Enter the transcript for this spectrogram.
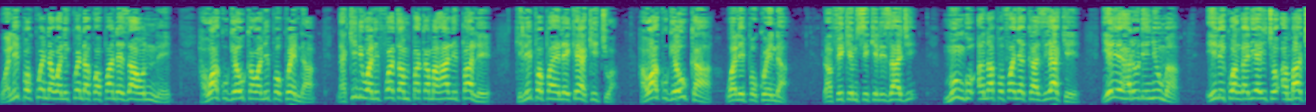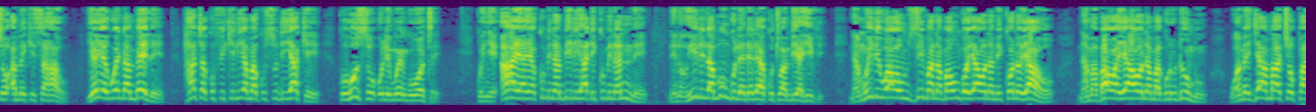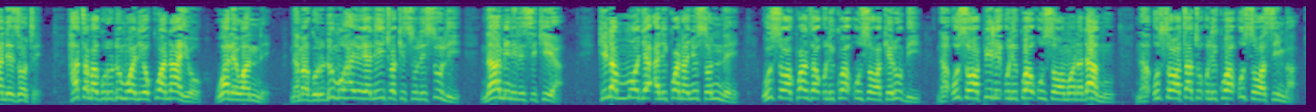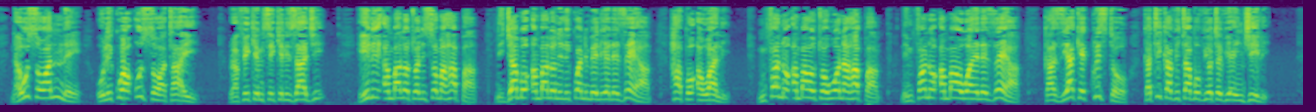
Walipokwenda walikwenda kwa pande zao nne. Hawakugeuka walipokwenda lakini walifuata mpaka mahali pale kilipopaelekea kichwa. Hawakugeuka walipokwenda. Rafiki msikilizaji mungu anapofanya kazi yake yeye harudi nyuma ili kuangalia hicho ambacho amekisahau. Yeye huenda mbele hata kufikilia makusudi yake kuhusu ulimwengu wote. Kwenye aya ya 12 hadi 14 neno hili la mungu liendelea kutwambia hivi. Na mwili wao mzima na maungo yao na mikono yao na mabawa yao na magurudumu wamejaa macho pande zote. Hata magurudumu waliokuwa nayo wale wanne. Na magurudumu hayo yaliitwa kisulisuli nami nilisikia. Kila mmoja alikuwa na nyuso nne. Uso wa kwanza ulikuwa uso wa kerubi na uso wa pili ulikuwa uso wa mwanadamu na uso wa tatu ulikuwa uso wa simba. Na uso wa nne ulikuwa uso wa tai. Rafiki msikilizaji hili ambalo twalisoma hapa ni jambo ambalo nilikuwa nimelielezea hapo awali. Mfano ambao twauona hapa ni mfano ambao waelezea kazi yake kristo katika vitabu vyote vya injili.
